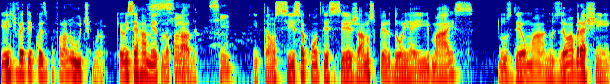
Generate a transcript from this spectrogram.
e a gente vai ter coisas para falar no último, né? que é o encerramento da Sim, parada. Sim. Então, se isso acontecer, já nos perdoem aí, mas nos dê uma, nos dê uma brechinha.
